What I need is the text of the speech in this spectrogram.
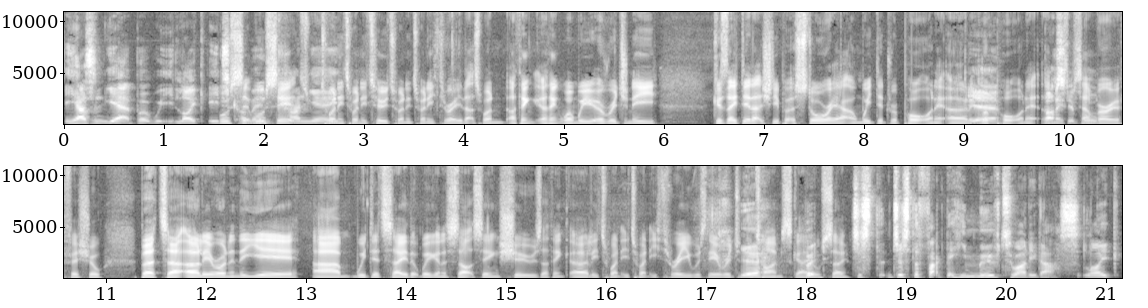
he hasn't yet, but we like it's we'll see. We'll see. Kanye, 2022, 2023. That's when I think. I think when we originally, because they did actually put a story out and we did report on it early. Yeah, report on it. That makes it sound very official. But uh, earlier on in the year, um, we did say that we're going to start seeing shoes. I think early 2023 was the original Yeah, time scale. So just just the fact that he moved to Adidas, like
